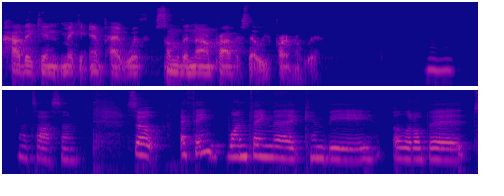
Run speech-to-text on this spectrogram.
how they can make an impact with some of the nonprofits that we've partnered with mm-hmm. that's awesome so i think one thing that can be a little bit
